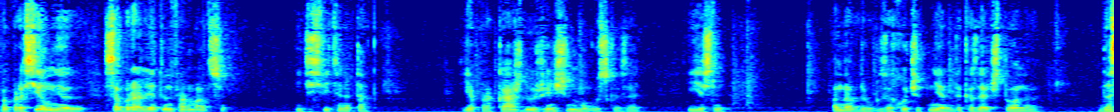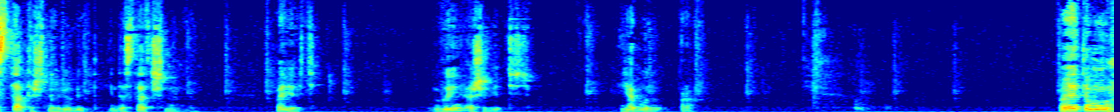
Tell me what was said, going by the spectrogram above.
попросил, мне собрали эту информацию. И действительно так. Я про каждую женщину могу сказать. И если она вдруг захочет мне доказать, что она достаточно любит и достаточно, поверьте, вы ошибетесь. Я буду прав. Поэтому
